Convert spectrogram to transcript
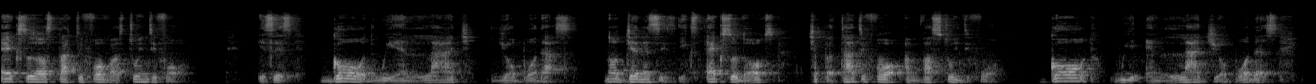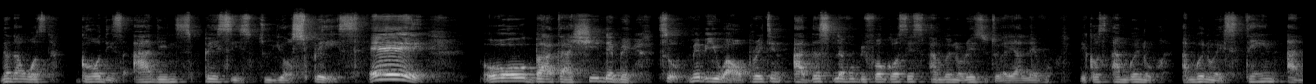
Exodus 34, verse 24. It says, God will enlarge your borders. Not Genesis, it's Exodus chapter 34 and verse 24. God will enlarge your borders. In other words, God is adding spaces to your space. Hey, Oh, but Ashidebe. So maybe you are operating at this level before God says, I'm going to raise you to a higher level because I'm going to I'm going to extend and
